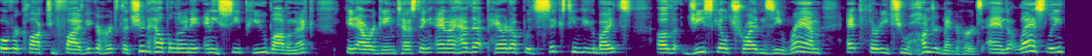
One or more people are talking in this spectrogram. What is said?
overclocked to 5 gigahertz. That should help eliminate any CPU bottleneck in our game testing. And I have that paired up with 16 gigabytes of G.Skill Trident Z RAM at 3200 megahertz. And lastly,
